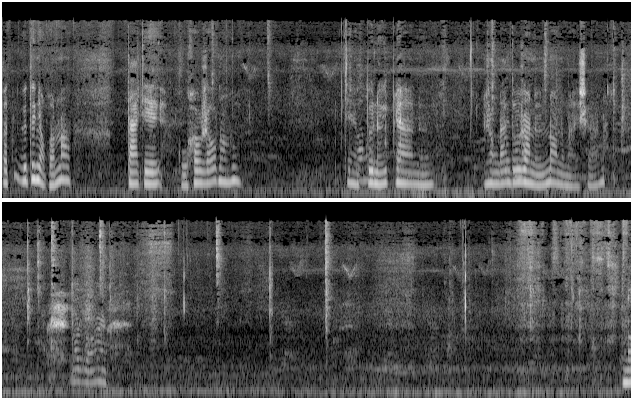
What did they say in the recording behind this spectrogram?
bật cái thứ nhỏ nó, ta thì củ hao rau nó chứ tôi nữa bia nữa. Rong đang tôi ra nữa non mà sáng Nó. Nó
